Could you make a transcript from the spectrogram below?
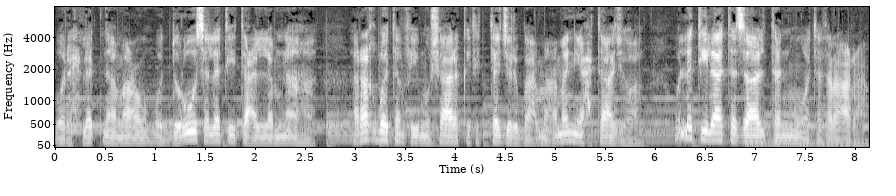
ورحلتنا معه والدروس التي تعلمناها رغبة في مشاركة التجربة مع من يحتاجها والتي لا تزال تنمو وتترعرع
